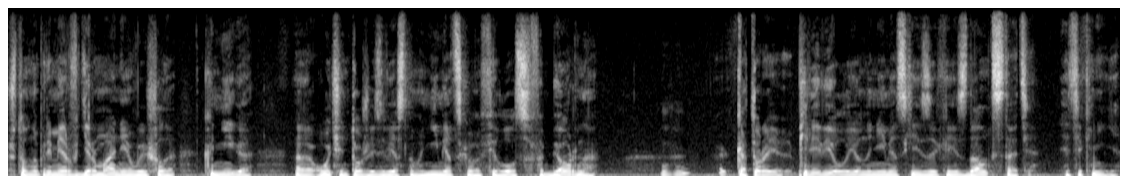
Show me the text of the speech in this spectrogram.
что, например, в Германии вышла книга э, очень тоже известного немецкого философа Берна – угу. который перевел ее на немецкий язык и издал, кстати, эти книги.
